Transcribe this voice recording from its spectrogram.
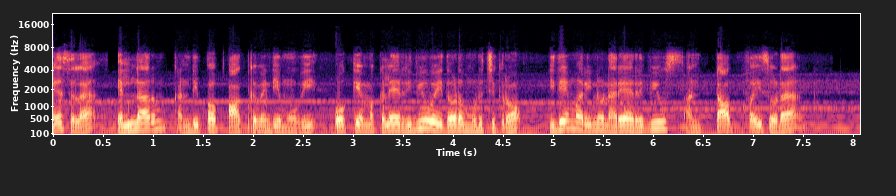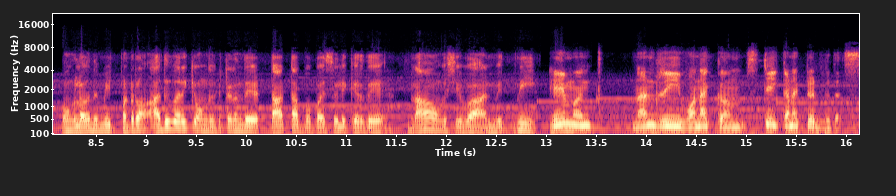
பேசலை. எல்லாரும் கண்டிப்பாக பார்க்க வேண்டிய மூவி ஓகே மக்களே ரிவ்யூ இதோட முடிச்சுக்கிறோம். இதே மாதிரி இன்னும் நிறைய ரிவ்யூஸ் அண்ட் டாப் ஃபைவ்ஸோட உங்களை வந்து மீட் பண்றோம். அது வரைக்கும் உங்ககிட்ட இருந்து டாடா பபாய் சொல்லிக்கிறது. நான் உங்க Siva and with me Hemanth நன்றி வணக்கம். ஸ்டே கனெக்டட் வித் அஸ்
